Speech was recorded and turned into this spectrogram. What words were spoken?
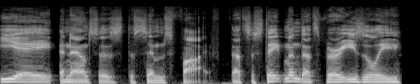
EA announces The Sims 5. That's a statement that's very easily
